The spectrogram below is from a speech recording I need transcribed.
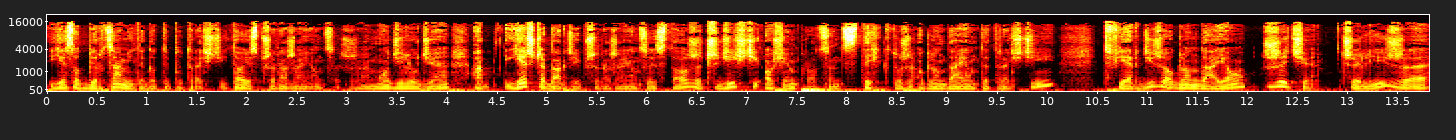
jest odbiorcami tego typu treści. I to jest przerażające, że młodzi ludzie, a jeszcze bardziej przerażające jest to, że 38% z tych, którzy oglądają te treści, twierdzi, że oglądają życie. Czyli, że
